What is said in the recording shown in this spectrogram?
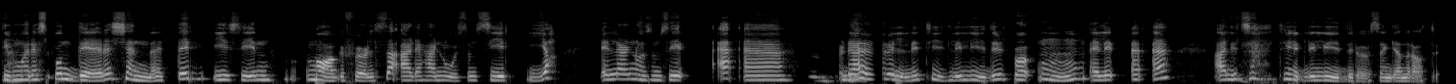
De må respondere, kjenne etter i sin magefølelse. Er det her noe som sier ja, eller er det noe som sier æ-æ? For det er veldig tydelige lyder på mm eller æ-æ. Er litt så tydelige lyder hos en generator.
